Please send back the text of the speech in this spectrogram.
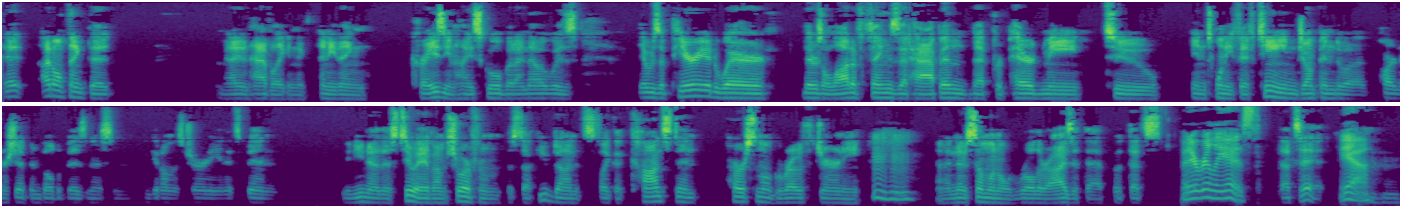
it, I don't think that, I mean, I didn't have like an, anything crazy in high school, but I know it was, it was a period where there's a lot of things that happened that prepared me to, in 2015, jump into a partnership and build a business and get on this journey. And it's been, I mean, you know this too, Ava, I'm sure from the stuff you've done, it's like a constant personal growth journey. hmm And I know someone will roll their eyes at that, but that's, But it really is. that's it. Yeah. Mhm.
